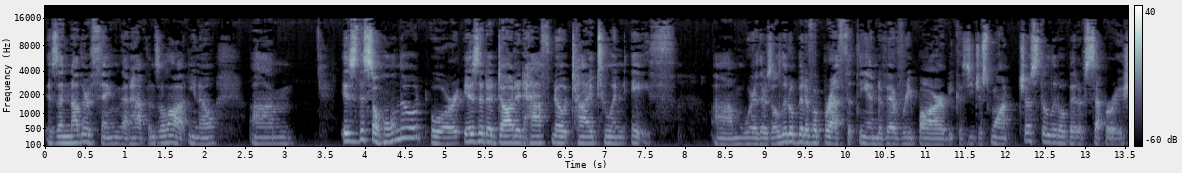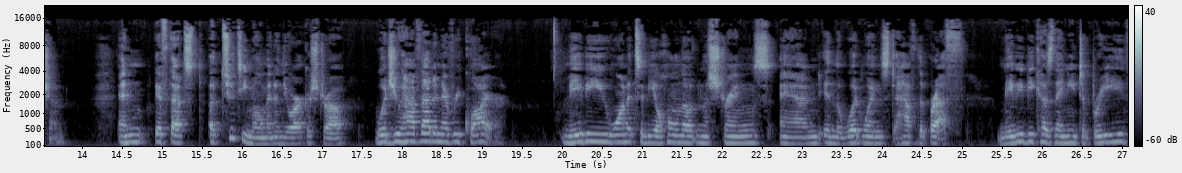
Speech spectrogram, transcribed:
is another thing that happens a lot. You know, um, is this a whole note or is it a dotted half note tied to an eighth? Um, where there's a little bit of a breath at the end of every bar because you just want just a little bit of separation. And if that's a tutti moment in the orchestra, would you have that in every choir? Maybe you want it to be a whole note in the strings and in the woodwinds to have the breath. Maybe because they need to breathe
